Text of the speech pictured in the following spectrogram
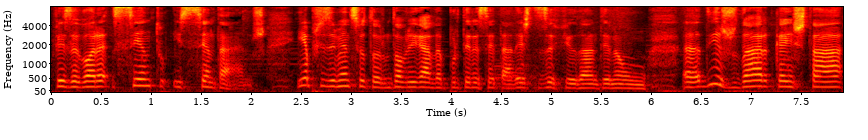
fez agora 160 anos. E é precisamente, Sr. Doutor, muito obrigada por ter aceitado este desafio da Antena 1 eh, de ajudar quem está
